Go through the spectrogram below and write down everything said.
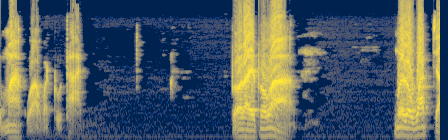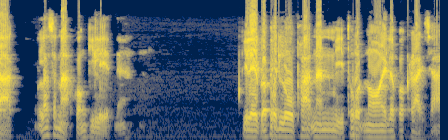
งมากกว่าวัตถุทาน เพราะอะไรเพราะว่าเมื่อเราวัดจากลักษณะของกิเลสเนี่ยกิเลสประเภทโลภะนั้นมีโทษน้อยแล้วก็คลายชา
